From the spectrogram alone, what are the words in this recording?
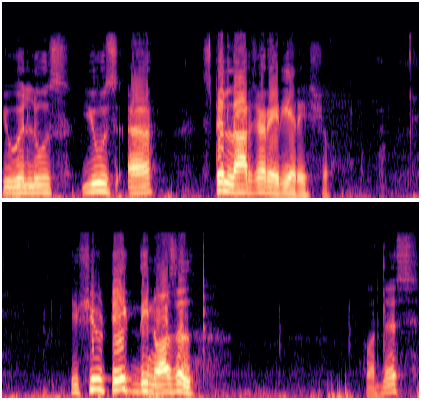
you will lose use a still larger area ratio. If you take the nozzle for this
